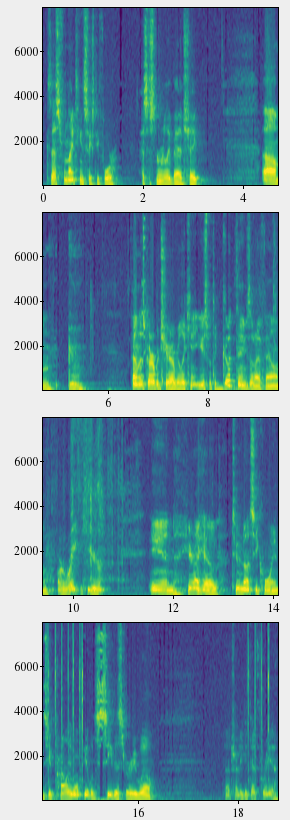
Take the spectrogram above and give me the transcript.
because that's from 1964. That's just in really bad shape. Um, found this garbage here I really can't use, but the good things that I found are right here. And here I have two Nazi coins. You probably won't be able to see this very well. I'll try to get that for you.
